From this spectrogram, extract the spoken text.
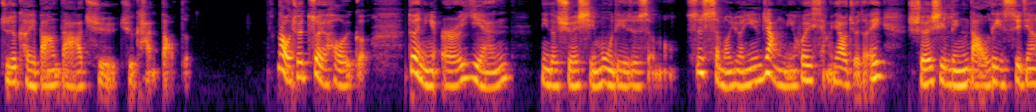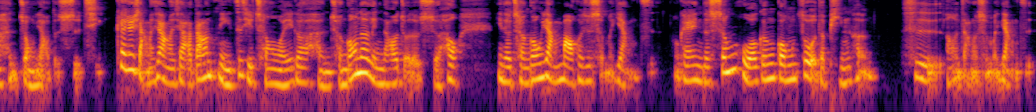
就是可以帮大家去去看到的。那我觉得最后一个，对你而言，你的学习目的是什么？是什么原因让你会想要觉得，诶，学习领导力是一件很重要的事情？可以去想象一下，当你自己成为一个很成功的领导者的时候，你的成功样貌会是什么样子？OK，你的生活跟工作的平衡。是啊，长了什么样子，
